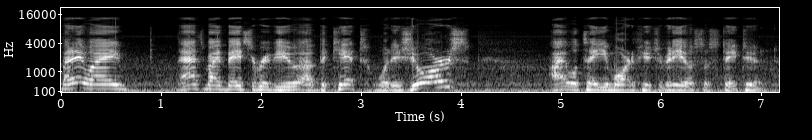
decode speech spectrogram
But anyway, that's my basic review of the kit. What is yours? I will tell you more in a future video, so stay tuned.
